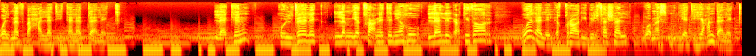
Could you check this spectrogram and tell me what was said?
والمذبحة التي تلت ذلك. لكن كل ذلك لم يدفع نتنياهو لا للاعتذار ولا للإقرار بالفشل ومسؤوليته عن ذلك.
